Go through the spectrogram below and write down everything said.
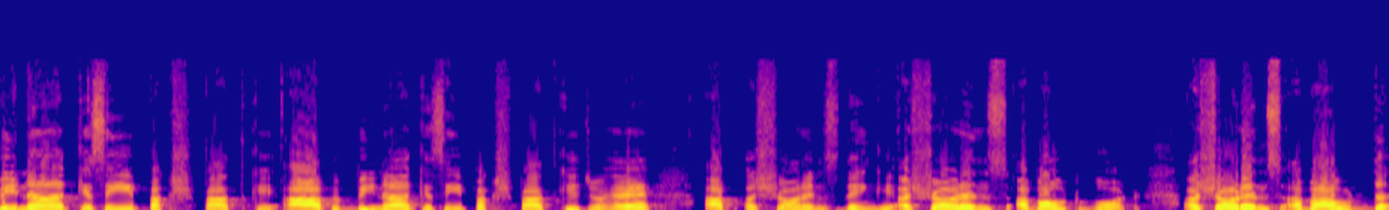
बिना किसी पक्षपात के। आप बिना किसी पक्षपात के जो है, आप अश्योरेंस देंगे। Assurance about what assurance about the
